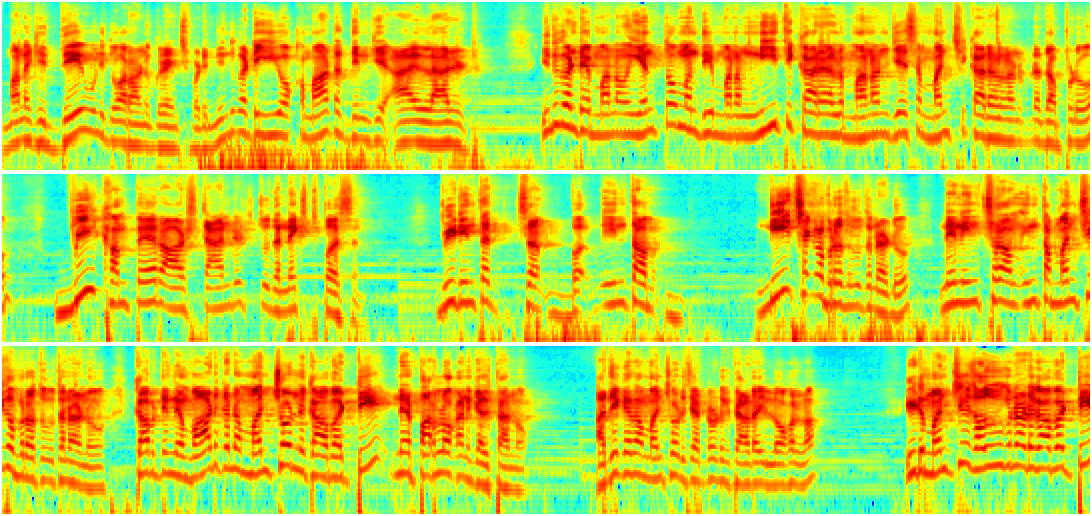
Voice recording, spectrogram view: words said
మనకి దేవుని ద్వారా అనుగ్రహించబడింది. ఎందుకంటే ఈ ఒక మాట దీనికి ఐ లాడెడ్ ఎందుకంటే మనం ఎంతోమంది మనం నీతి కార్యాలు మనం చేసే మంచి కార్యాలు అనుకునేటప్పుడు we compare our standards to the next person వీడు ఇంత ఇంత నీచగా బ్రతుకుతున్నాడు నేను ఇంత ఇంత మంచిగా బ్రతుకుతున్నాను కాబట్టి నేను వాడికన్నా మంచోడిని కాబట్టి నేను పరలోకానికి వెళ్తాను. అదే కదా మంచోడు చెడ్డోడికి తేడా ఈ లోకంలో? వీడు మంచిగా చదువుకున్నాడు కాబట్టి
